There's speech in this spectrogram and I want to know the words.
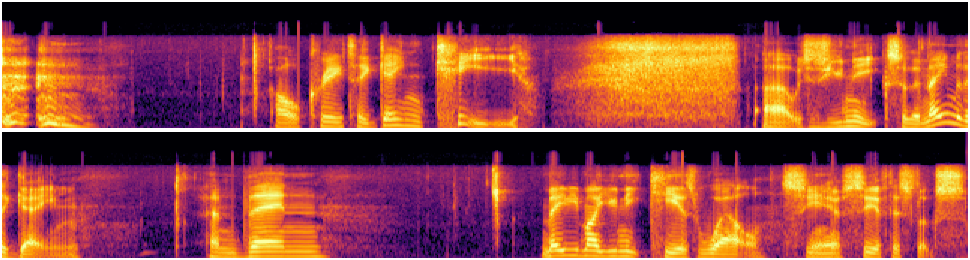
I'll create a game key, uh, which is unique. So the name of the game, and then maybe my unique key as well. See, see if this looks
